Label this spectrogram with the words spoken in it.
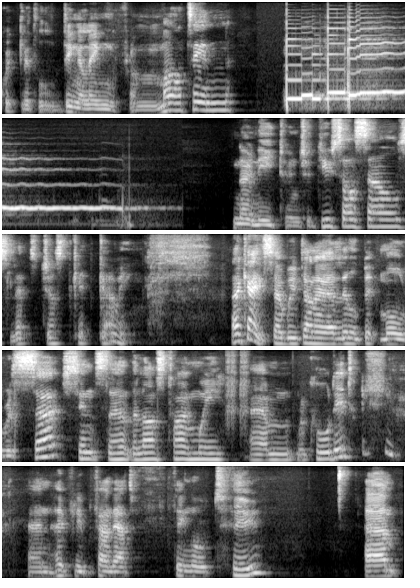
quick little ding-a-ling from Martin. No need to introduce ourselves, let's just get going. Okay, so we've done a little bit more research since uh, the last time we um, recorded and hopefully we found out a thing or two. Um,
